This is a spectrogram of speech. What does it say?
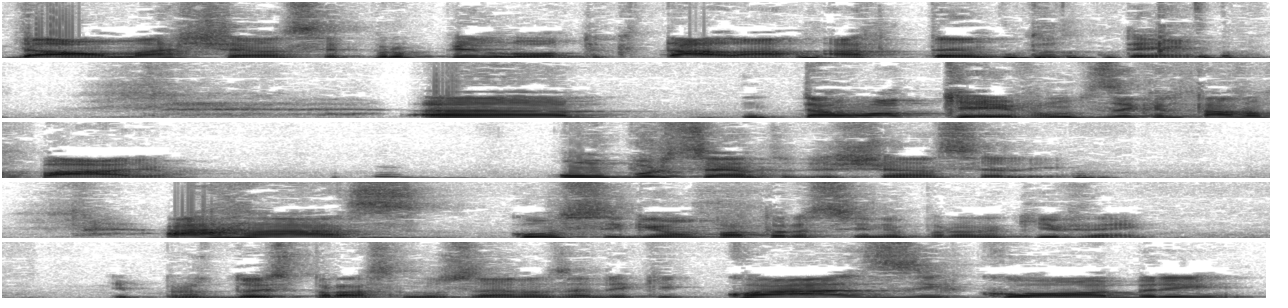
dá uma chance para o piloto que está lá há tanto tempo. Ah, então, ok, vamos dizer que ele está no páreo. 1% de chance ali. A Haas conseguiu um patrocínio para o ano que vem e para os dois próximos anos ali que quase cobre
